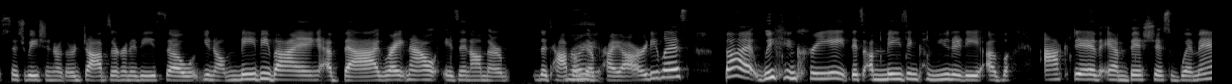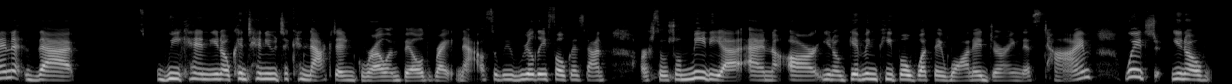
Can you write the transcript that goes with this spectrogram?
situation or their jobs are going to be. So, you know, maybe buying a bag right now isn't on their the top of their priority list, but we can create this amazing community of active, ambitious women that we can you know continue to connect and grow and build right now. So we really focused on our social media and our you know giving people what they wanted during this time which you know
